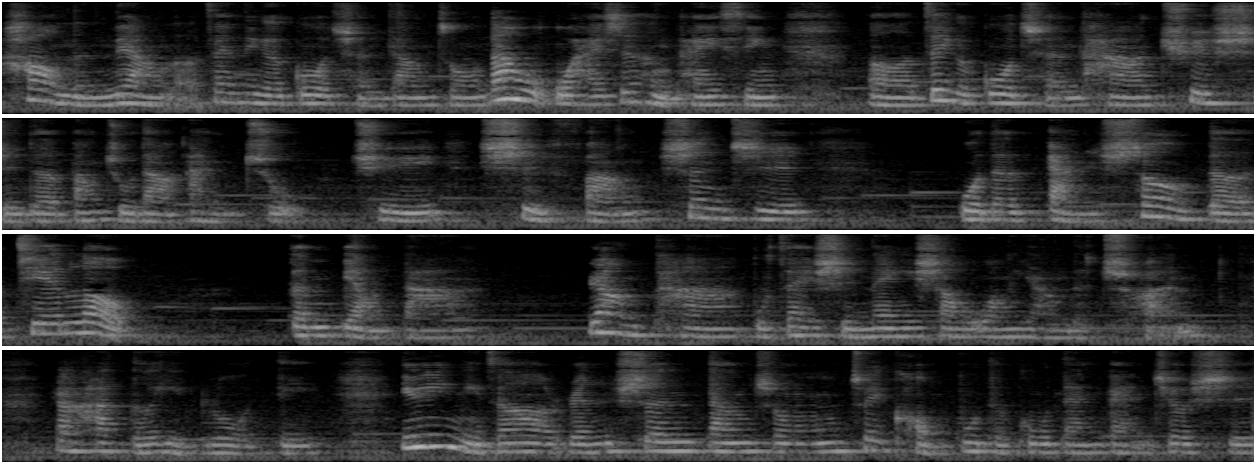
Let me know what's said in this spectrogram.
耗能量了，在那个过程当中，但我我还是很开心。呃，这个过程它确实的帮助到案主去释放，甚至我的感受的揭露跟表达，让它不再是那一艘汪洋的船。让它得以落地，因为你知道，人生当中最恐怖的孤单感，就是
